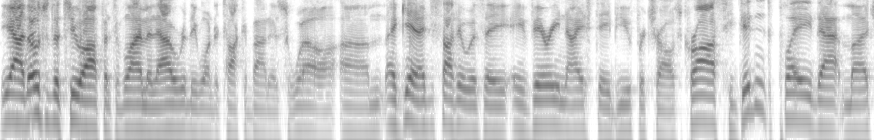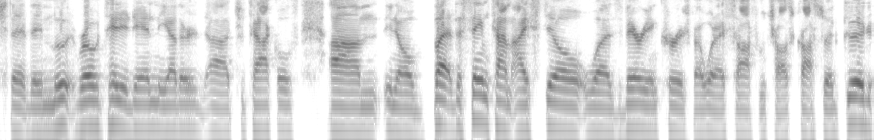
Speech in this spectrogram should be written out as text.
Yeah, those are the two offensive linemen that I really wanted to talk about as well. Um, again, I just thought it was a, a very nice debut for Charles Cross. He didn't play that much. They, they mo- rotated in the other uh, two tackles, um, you know, but at the same time, I still was very encouraged by what I saw from Charles Cross. So a good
